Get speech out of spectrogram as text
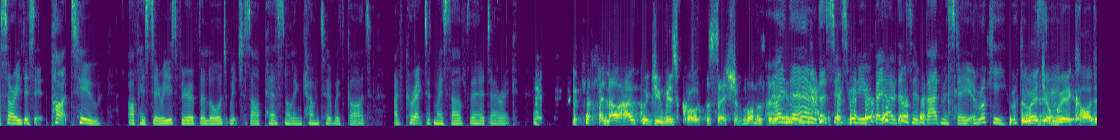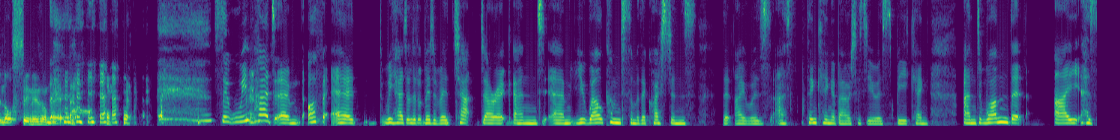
sorry, this is part two of his series, Fear of the Lord, which is our personal encounter with God. I've corrected myself there, Derek. Now, how could you misquote the session, honestly? I Aileen? know that's just really bad. That's a bad mistake, a rookie. rookie The way mistake. John Maria Cardinal sin, isn't it? So we've had um, off air, we had a little bit of a chat, Derek, and um, you welcomed some of the questions that I was ask- thinking about as you were speaking, and one that I has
